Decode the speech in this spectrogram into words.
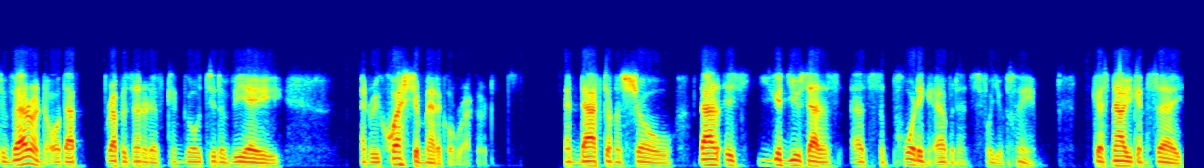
the veteran or that representative can go to the VA and request your medical records, and that's going to show that is you can use that as, as supporting evidence for your claim because now you can say,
